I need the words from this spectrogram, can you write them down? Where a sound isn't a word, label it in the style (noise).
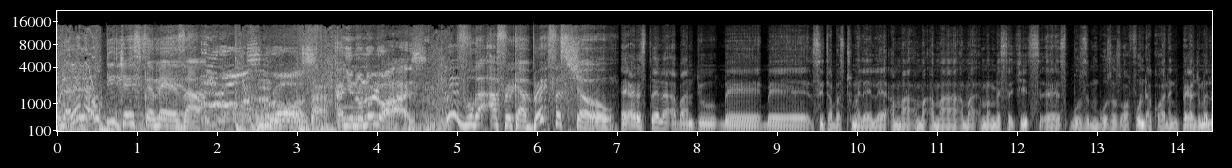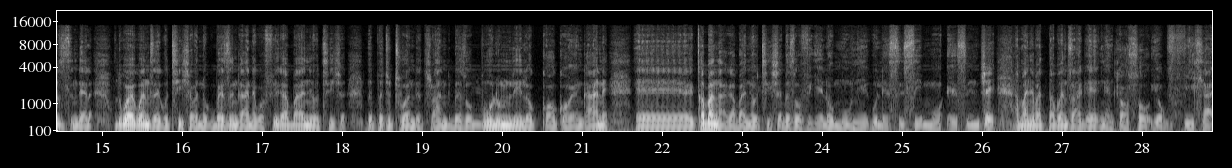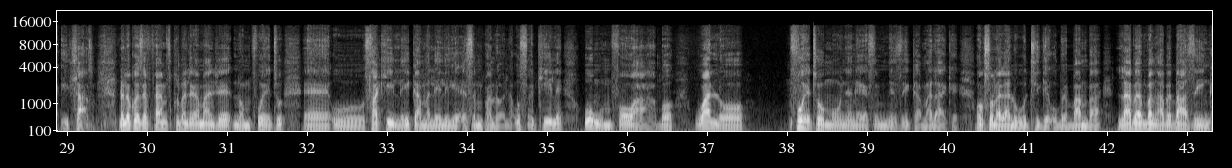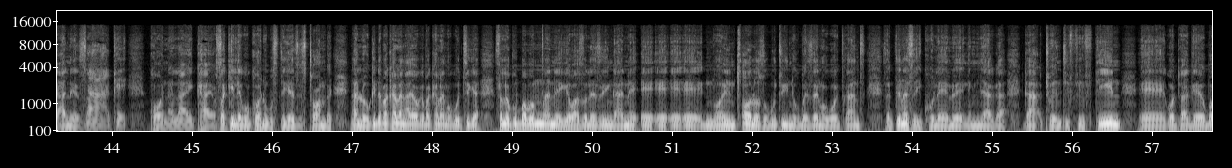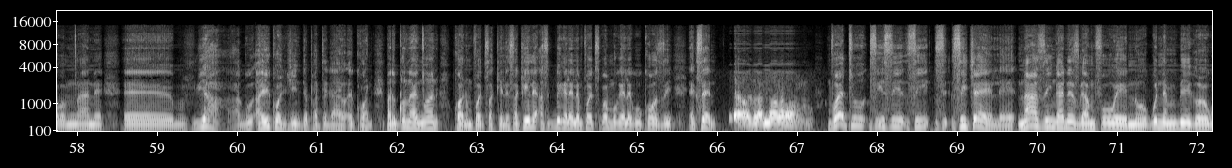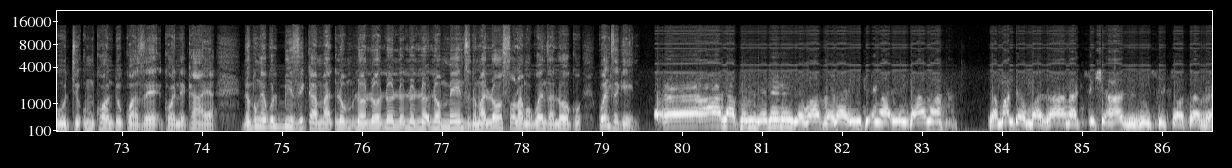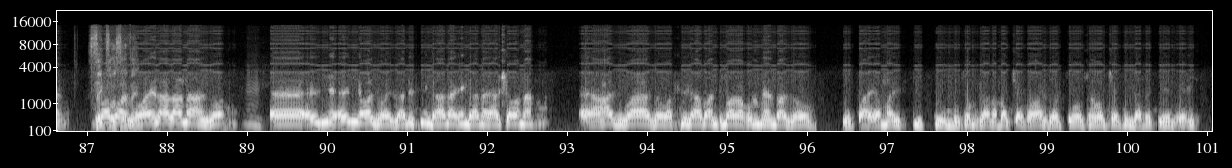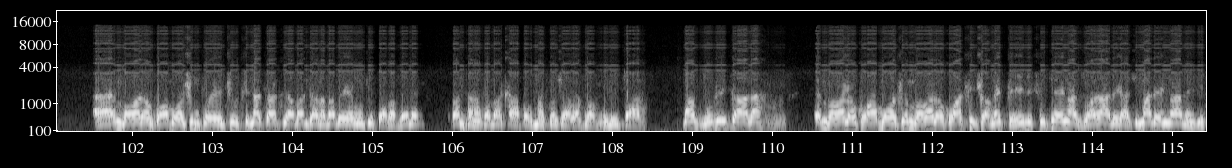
ulalela uDJ Skemeza umroza kanye nonolwazi. Kwivuka Africa Breakfast Show. Eh ade sicela abantu be be sithi abasithumelele ama ama ama ama, ama messages eh, sibuza imibuzo siwafunda khona. Ngibheka nje kumele usindele ukuthi kwaye kwenzeka uthisha wena kubeza ingane kwafika abanye uthisha bephethe 200 rand bezobhula umlilo gogo wengane. Eh cabanga ke abanye uthisha bezovikela omunye kulesi simo esinje. Abanye bathi bakwenza ke ngenhloso yokufihla ihlazo. Lokho FM sikhuluma njengamanje nomfowethu eh usakhile igama leli ke esimpa lona. Usakhile ungumfowabo. Walo mfowethu omunye ngeke simbize igama lakhe okusolakala ukuthi ke ubebamba laba bangabe bazi izingane zakhe khona la ekhaya. Usakhile kukhona ukusinikeza isithombe nalokho into abakhala ngayo ke bakhala ngokuthi ke selokhu ubaba omncane ke wazo lezi izingane ngoyinsolo zokuthi uyinukubeze ngokocansi sagcina seyikhulelwe ngeminyaka ka2015 eh kodwa ke ubaba omncane eh ya ayikho nje into ephathekayo ekhona. But uqona kancane khona umfowethu sakhile. Sakhile asikubikelele mfowethu kwamukele kukhozi ekseni Yawuzanolo. mfowethu sitshele nazi ingane zikamfowenu kunembiko yokuthi umkhonto ugwaze khona ekhaya noma ungeke ulibize igama lo menzi noma lo sola ngokwenza lokhu kwenzekeni? Eh lapho emndenini nje kwavela inkinga ingane zamantombazana cishe ngazi zu6 or 7 Six or seven? wayelala nazo eh enye enye wazwayizalisa ingane ingane yashona. Eh ngazi kwazo wafika abantu bakahulumeni bazo kupha ama isimbu somntwana bacheka wanzothotsha wacheka indaba ye-DNA eh emva kwalokho waboshwa umfowethu thina sathi abantwana babeke ukuthi udaba vele abantwana sabakhapha kuma-social wakhe wavula icala. Nakuvula icala emva kwalokho waboshwa emva kwalokho wakhishwa ngedeyili futhi engazwakali kahle imali encane nje.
